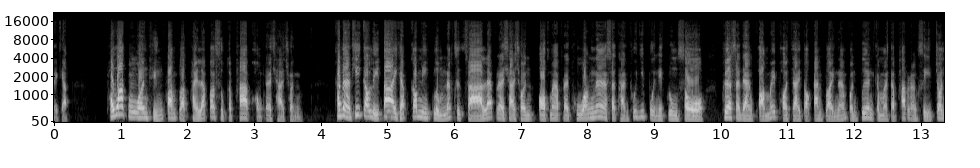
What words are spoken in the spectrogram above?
นะครับเพราะว่ากังวลถึงความปลอดภัยและก็สุขภาพของประชาชน ขณะที่เกาหลีใต้ครับก็มีกลุ่มนักศึกษาและประชาชนออกมาประท้วงหน้าสถานทูตญี่ปุ่นในกรุงโซล พื่อแสดงความไม่พอใจต่อการปล่อยน้ำปนเปื้อนกัมมันตภาพรังสีจน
